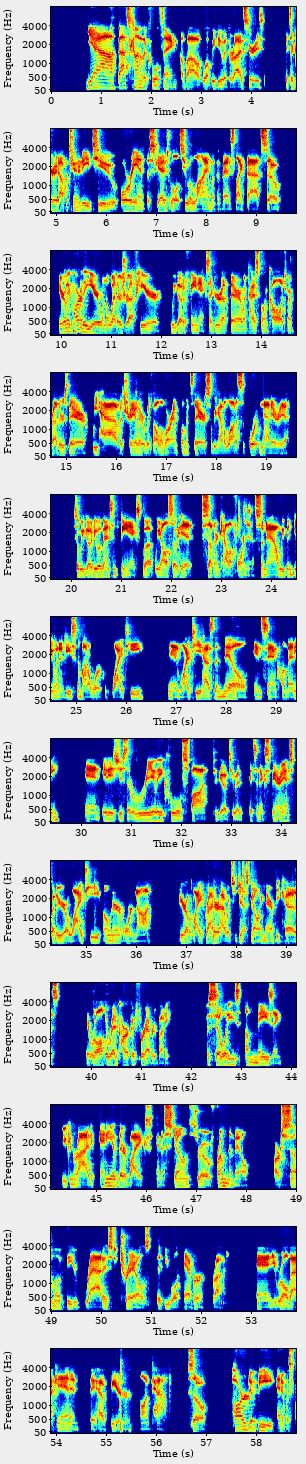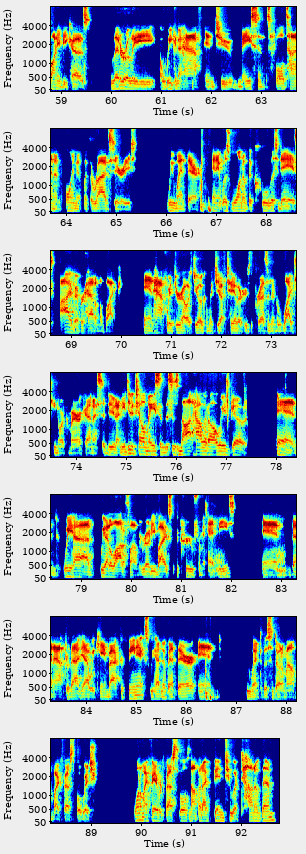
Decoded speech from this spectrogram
Yeah, that's kind of the cool thing about what we do at the Ride Series it's a great opportunity to orient the schedule to align with events like that. So the early part of the year when the weather's rough here, we go to Phoenix. I grew up there, I went to high school and college. My brother's there. We have a trailer with all of our implements there. So we have a lot of support in that area. So we go do events in Phoenix, but we also hit Southern California. So now we've been doing a decent amount of work with YT. And YT has the mill in San Clemente and it is just a really cool spot to go to. It's an experience, whether you're a YT owner or not. If you're a bike rider, I would suggest going there because they roll out the red carpet for everybody. Facilities amazing. You can ride any of their bikes, and a stone's throw from the mill are some of the raddest trails that you will ever ride. And you roll back in, and they have beer on tap. So hard to beat. And it was funny because literally a week and a half into Mason's full time employment with the Ride Series, we went there. And it was one of the coolest days I've ever had on the bike. And halfway through, I was joking with Jeff Taylor, who's the president of YT North America. And I said, dude, I need you to tell Mason this is not how it always goes. And we had we had a lot of fun. We rode e-bikes with the crew from Etnies. And then after that, yeah, we came back to Phoenix. We had an event there and we went to the Sedona Mountain Bike Festival, which one of my favorite festivals. Not that I've been to a ton of them,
